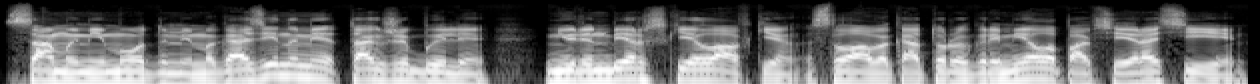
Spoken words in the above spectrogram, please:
Самыми модными магазинами также были нюрнбергские лавки, слава которых гремела по всей России.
